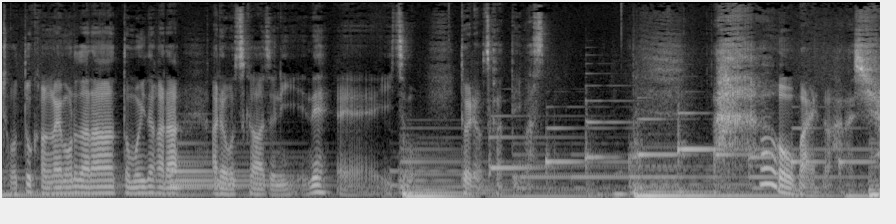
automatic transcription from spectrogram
ちょっと考え物だなと思いながらあれを使わずにね、えー、いつもトイレを使っています。ああお前の話は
